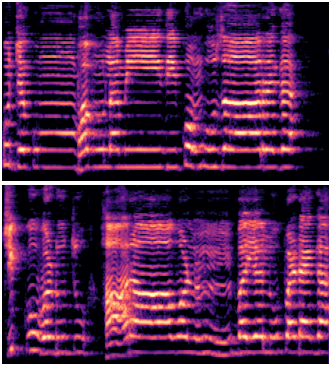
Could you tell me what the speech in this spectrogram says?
కుచకుంభముల మీది కొంగుజారగ చిక్కువడుచు హారావళుల్ బయలు పడగ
